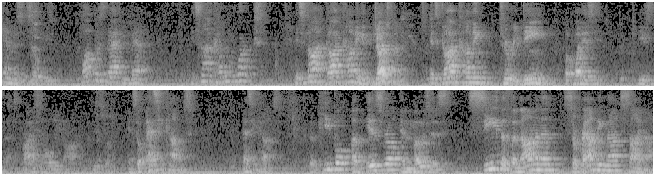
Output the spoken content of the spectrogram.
can miss it so easily. What was that event? It's not covenant works. It's not God coming in judgment. It's God coming to redeem. But what is He? He's the thrice holy God. And so as He comes, as He comes, the people of Israel and Moses see the phenomenon surrounding Mount Sinai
